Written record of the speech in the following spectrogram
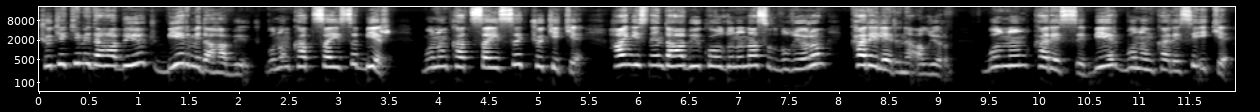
Kök 2 mi daha büyük? 1 mi daha büyük? Bunun katsayısı 1. Bunun katsayısı kök 2. Hangisinin daha büyük olduğunu nasıl buluyorum? Karelerini alıyorum. Bunun karesi 1, bunun karesi 2.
